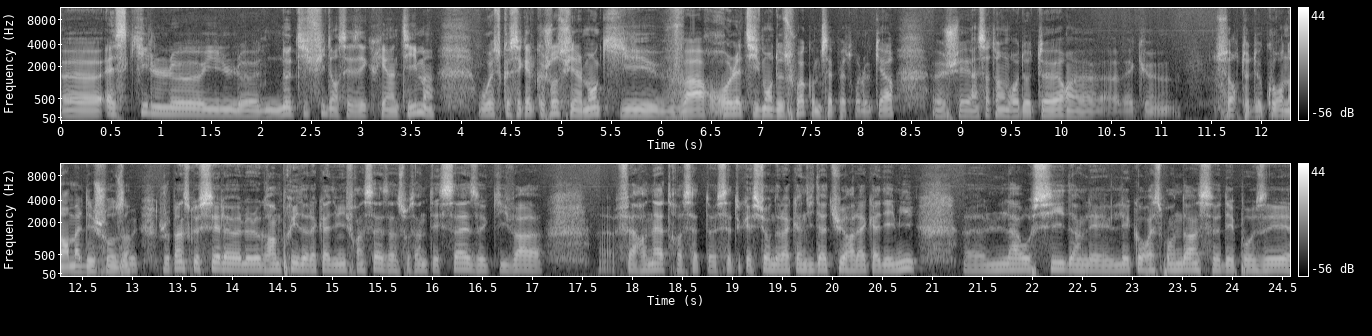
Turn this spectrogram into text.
est-ce qu'il le, notifie dans ses écrits intimes? Ou est-ce que c'est quelque chose finalement qui va relativement de soi, comme ça peut être le cas chez un certain nombre d'auteurs avec sorte de cours normal des choses. je pense que c'est le, Grand Prix de l'Académie française en 76 qui va euh, faire naître cette, question de la candidature à l'Académie. Euh, là aussi, dans les, correspondances déposées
